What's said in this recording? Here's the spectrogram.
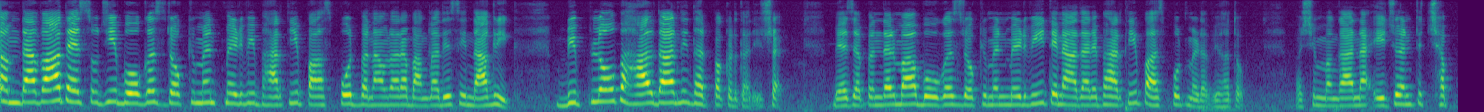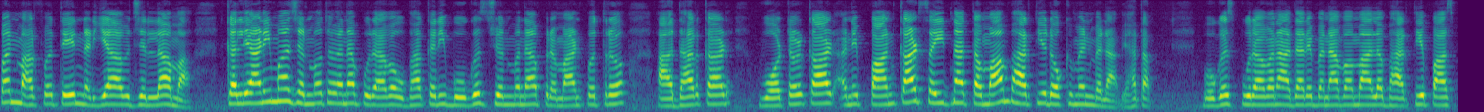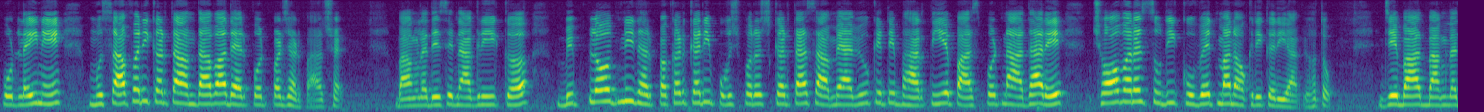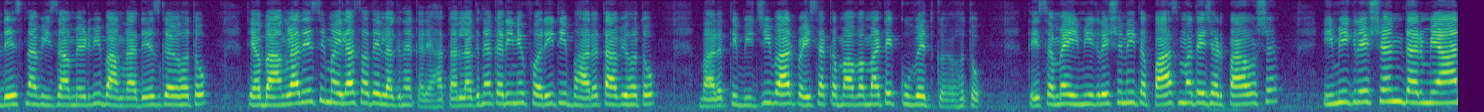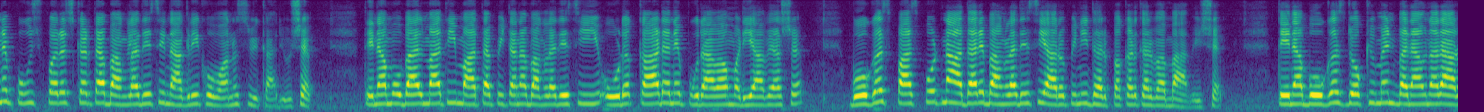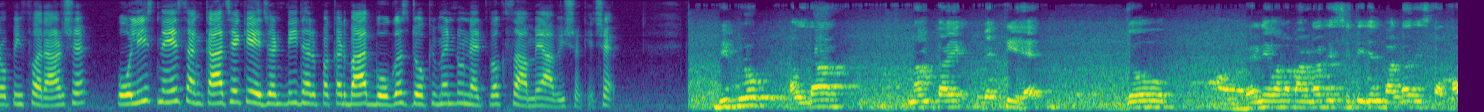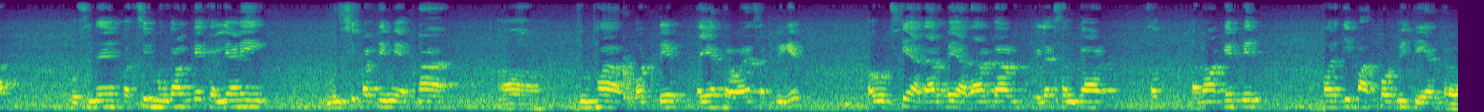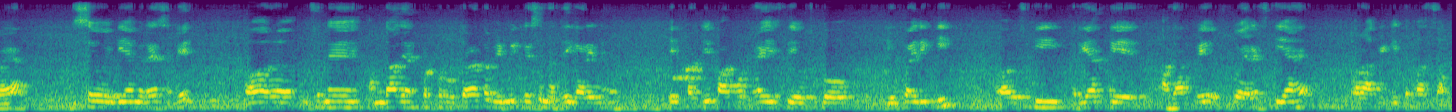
Ahmedabad એસઓજીએ bogus document મેળવી ભારતીય passport બનાવનારા Bangladeshi નાગરિક બિપ્લોબ હાલદારની ધરપકડ કરી છે. બે હજાર પંદરમાં બોગસ ડોક્યુમેન્ટ મેળવી તેના આધારે ભારતીય પાસપોર્ટ મેળવ્યો હતો. પશ્ચિમ બંગાળના એજન્ટ છપ્પન મારફતે નડિયાદ જિલ્લામાં કલ્યાણીમાં જન્મ થયાના પુરાવા ઊભા કરી બોગસ જન્મના પ્રમાણપત્ર, આધાર કાર્ડ, વોટર કાર્ડ અને પાન કાર્ડ સહિતના તમામ ભારતીય ડોક્યુમેન્ટ બનાવ્યા હતા. બોગસ પુરાવાના આધારે બનાવવામાં આવેલા ભારતીય પાસપોર્ટ લઈને મુસાફરી કરતા અમદાવાદ એરપોર્ટ પર ઝડપાયો છે. બાંગ્લાદેશી નાગરિક બિપ્લોબની ધરપકડ કરી પૂછપરછ કરતા સામે આવ્યું કે તે ભારતીય પાસપોર્ટના આધારે છ વર્ષ સુધી કુવૈતમાં નોકરી કરી આવ્યો હતો. જે બાદ બાંગ્લાદેશના વિઝા મેળવી બાંગ્લાદેશ ગયો હતો. ત્યાં બાંગ્લાદેશી મહિલા સાથે લગ્ન કર્યા હતા. લગ્ન કરીને ફરીથી ભારત આવ્યો હતો. ભારતથી બીજી વાર પૈસા કમાવવા માટે કુવૈત ગયો હતો. તે સમયે ઇમિગ્રેશનની તપાસ માટે ઝડપાયો છે ઇમિગ્રેશન દરમિયાન પૂછપરછ કરતા બાંગ્લાદેશી નાગરિક હોવાનું સ્વીકાર્યું છે. તેના મોબાઈલમાંથી માતા પિતાના બાંગ્લાદેશી ઓળખ કાર્ડ અને પુરાવા મળી આવ્યા છે. બોગસ પાસપોર્ટના આધારે બાંગ્લાદેશી આરોપીની ધરપકડ કરવામાં આવી છે. તેના બોગસ ડોક્યુમેન્ટ બનાવનારા આરોપી ફરાર છે. પોલીસને શંકા છે કે એજન્ટની ધરપકડ બાદ બોગસ ડોક્યુમેન્ટનું નેટવર્ક સામે આવી શકે છે. દીપયોગ હલદાર નામ કા એક વ્યક્તિ હૈ जो रहने वाला बांग्लादेश सिटीजन बांग्लादेश का था, उसने पश्चिम बंगाल के कल्याणी म्यूनसिपाली में अपना जूठा वोट डेट तैयार करवाया सर्टिफिकेट और उसके आधार पे आधार कार्ड इलेक्शन कार्ड सब बनवा के फिर फर्जी पासपोर्ट भी तैयार करवाया, जिससे वो इंडिया में रह सके। और उसने अहमदाबाद एयरपोर्ट पर उतरा, तब इमिग्रेशन अधिकारी ने ये फर्जी पासपोर्ट है, इसलिए उसको इंक्वायरी की। और उसकी फरियाद के आधार पे उसको अरेस्ट किया है और आगे की तपास चालू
